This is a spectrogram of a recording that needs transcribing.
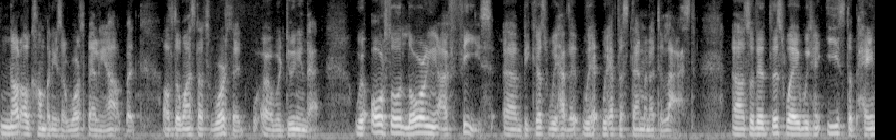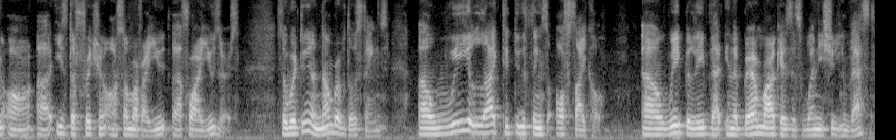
not all companies are worth bailing out, but of the ones that's worth it, uh, we're doing that. We're also lowering our fees um, because we have the we, ha we have the stamina to last. Uh, so that this way we can ease the pain on uh, ease the friction on some of our uh, for our users. So we're doing a number of those things. we like to do things off cycle uh, we believe that in the bear markets is when you should invest,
